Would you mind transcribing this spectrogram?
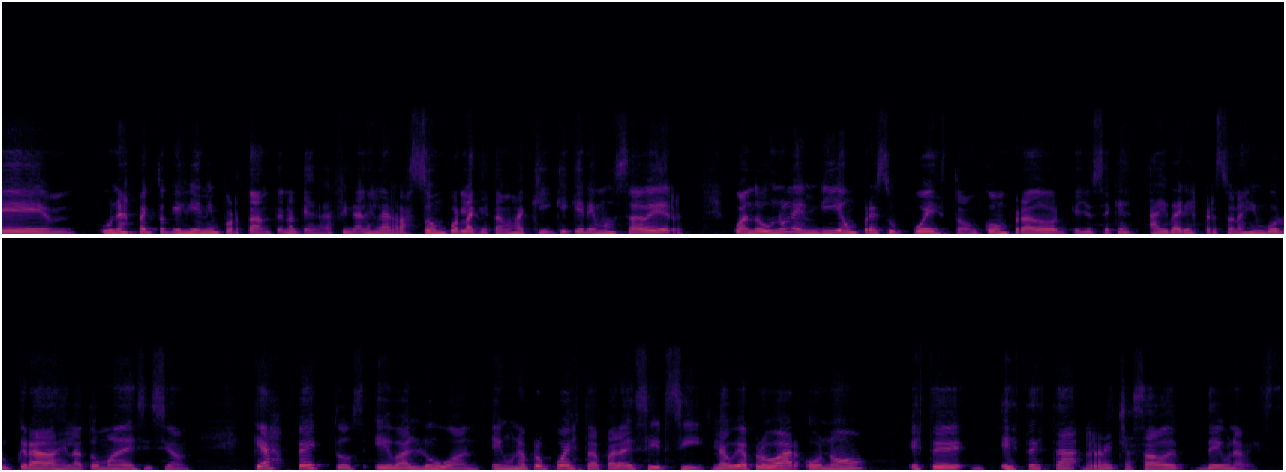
eh, un aspecto que es bien importante, ¿no? que al final es la razón por la que estamos aquí, que queremos saber cuando uno le envía un presupuesto a un comprador, que yo sé que hay varias personas involucradas en la toma de decisión, ¿qué aspectos evalúan en una propuesta para decir si la voy a aprobar o no? Este, este está rechazado de, una vez.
